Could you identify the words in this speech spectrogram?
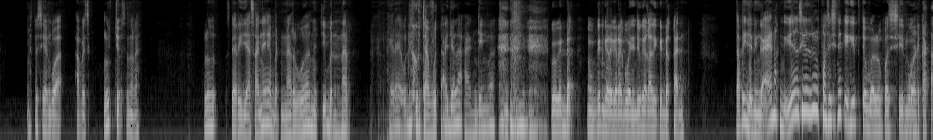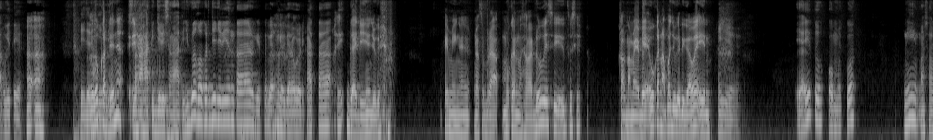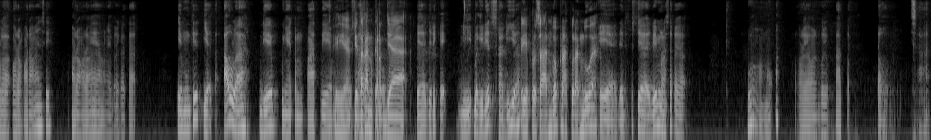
Itu sih yang gua habis lucu sebenarnya. Lu dari jasanya ya benar gua nyuci benar. Akhirnya ya udah gue cabut aja lah anjing lah. Gue gedek. Mungkin gara-gara guanya juga kali gedekan. Tapi jadi nggak enak. Iya sih lu posisinya kayak gitu. Coba lu posisiin gue dikata begitu ya. Heeh. Ya jadi lu kerjanya setengah ya hati jadi setengah hati juga kalau kerja jadi ntar gitu. Kan gara-gara udah dikata. Eh, gajinya juga. Kayak nggak nggak seberapa bukan masalah duit sih itu sih. Kalau namanya BU kan apa juga digawein. Iya. Ya itu kalau menurut gua ini masalah orang-orangnya sih. Orang-orang yang ibarat kata ya mungkin ya tau lah dia punya tempat dia iya kita kan itu. kerja. Ya jadi kayak di bagi dia terserah dia. Iya perusahaan gue peraturan gue iya jadi terus ya dia merasa kayak gua nggak mau ah karyawan gue yang tato tuh bisa.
